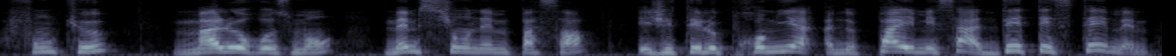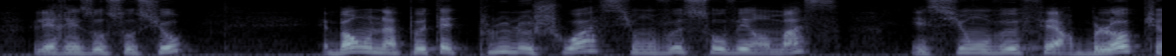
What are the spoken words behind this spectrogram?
font que, malheureusement, même si on n'aime pas ça, et j'étais le premier à, ne pas aimer ça, à détester même les réseaux sociaux, eh ben, on n'a peut-être plus le choix si on veut sauver en masse et si on veut faire bloc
